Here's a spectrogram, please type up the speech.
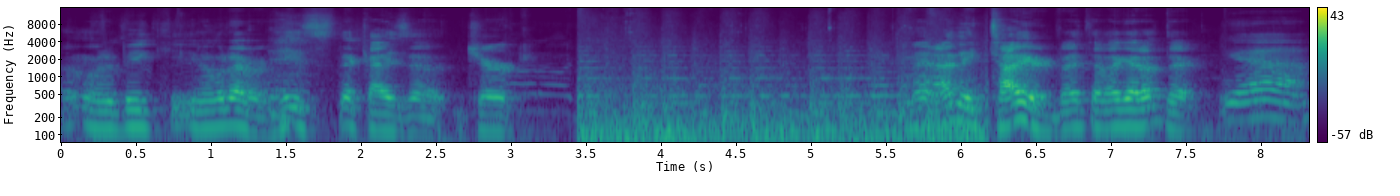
I'm gonna be, you know, whatever. He's that guy's a jerk. Man, I'd be tired by the time I got up there. Yeah.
